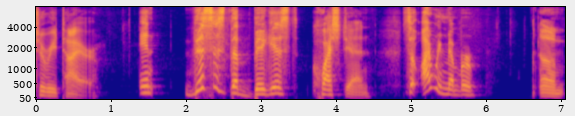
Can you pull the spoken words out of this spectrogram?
to retire?" And this is the biggest question. So I remember, um,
